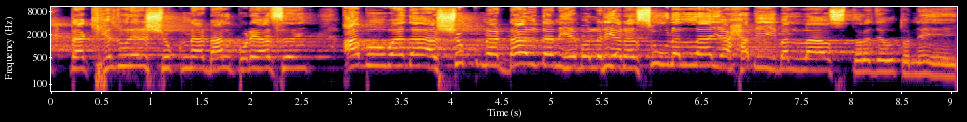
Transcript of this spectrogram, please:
একটা খেজুরের শুকনা ডাল পড়ে আছে। আবু বাদা শুকনা ডালটা নিয়ে বললেন, ইয়া রাসূল আল্লাহ ইয়া হাবিব আল্লাহ অস্ত্র যেহেতু নেই,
